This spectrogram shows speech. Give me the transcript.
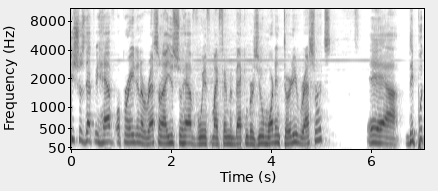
issues that we have operating a restaurant. I used to have with my family back in Brazil more than thirty restaurants. Yeah, they put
